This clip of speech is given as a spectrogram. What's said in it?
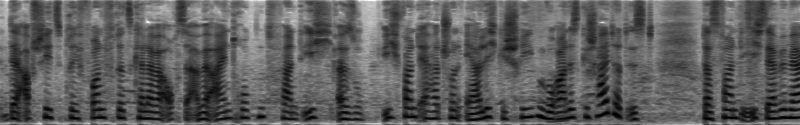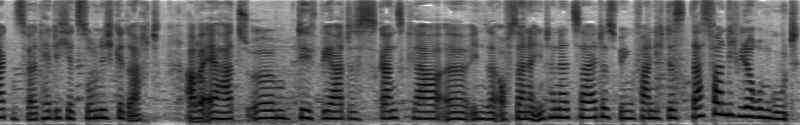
Der Abschiedsbrief von Fritz Keller war auch sehr beeindruckend, fand ich. Also ich fand, er hat schon ehrlich geschrieben, woran es gescheitert ist. Das fand ich sehr bemerkenswert. Hätte ich jetzt so nicht gedacht. Aber ja. er hat, äh, DFB hat es ganz klar äh, in, auf seiner Internetseite. Deswegen fand ich das, das fand ich wiederum gut,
